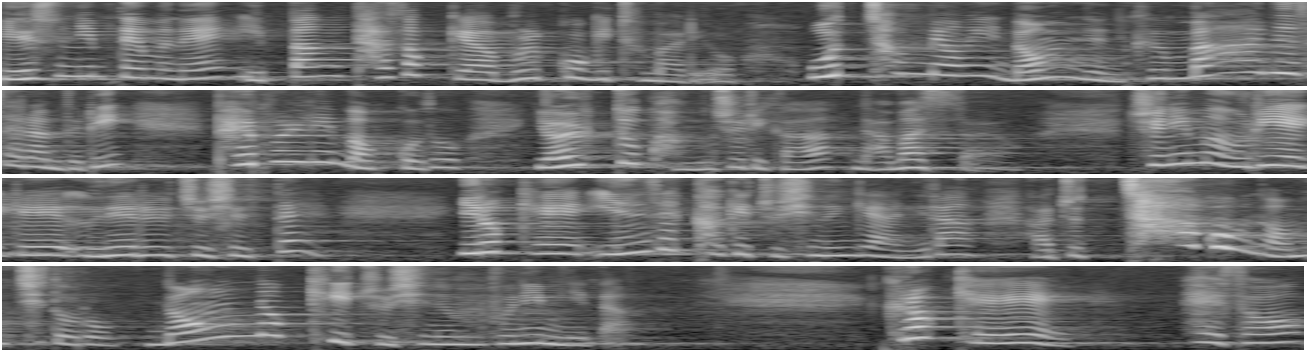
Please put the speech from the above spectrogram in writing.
예수님 때문에 이 빵 다섯 개와 물고기 두 마리요 5천 명이 넘는 그 많은 사람들이 배불리 먹고도 열두 광주리가 남았어요. 주님은 우리에게 은혜를 주실 때 이렇게 인색하게 주시는 게 아니라 아주 차고 넘치도록 넉넉히 주시는 분입니다. 그렇게 해서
